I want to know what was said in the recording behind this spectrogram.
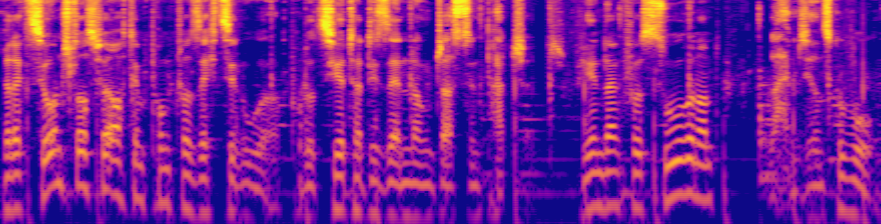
Redaktionsschluss für auf dem Punkt vor 16 Uhr. Produziert hat die Sendung Justin Patchett. Vielen Dank fürs Zuhören und bleiben Sie uns gewogen.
